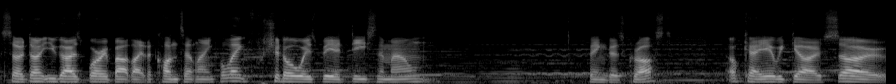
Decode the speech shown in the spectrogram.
So don't you guys worry about like the content length. The length should always be a decent amount. Fingers crossed. Okay, here we go. So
